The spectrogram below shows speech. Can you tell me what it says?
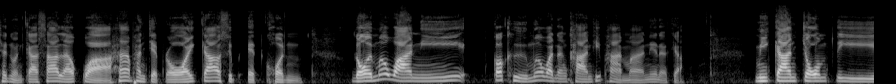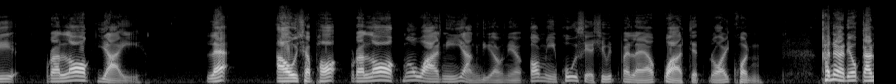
ฉนวนกาซาแล้วกว่า 5,791 คน โดยเมื่อวานนี้ก็คือเมื่อวันอังคารที่ผ่านมาเนี่ยนะครับมีการโจมตี ระลอกใหญ่ และเอาเฉพาะระลอกเมื่อวานนี้อย่างเดียวเนี่ยก็มีผู้เสียชีวิตไปแล้วกว่า 700 คน ขณะเดียวกัน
